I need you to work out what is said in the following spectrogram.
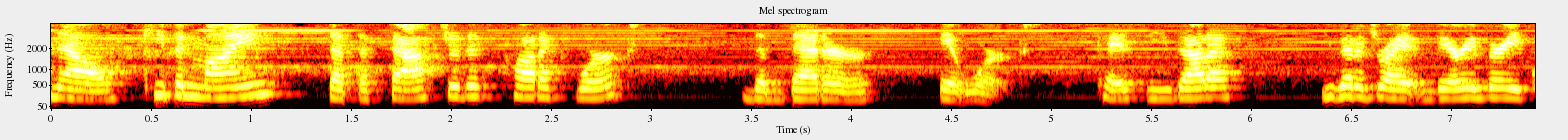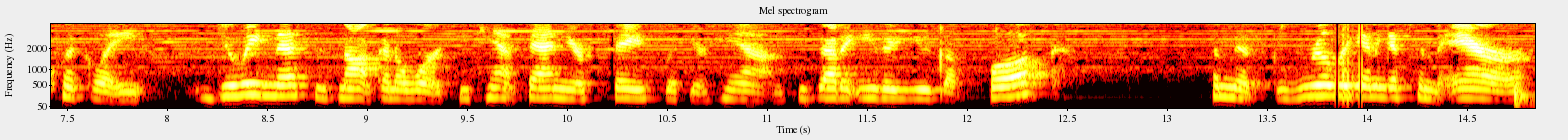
Now, keep in mind that the faster this product works, the better it works. Okay, so you gotta you gotta dry it very, very quickly doing this is not going to work. You can't fan your face with your hands. You've got to either use a book, something that's really going to get some air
